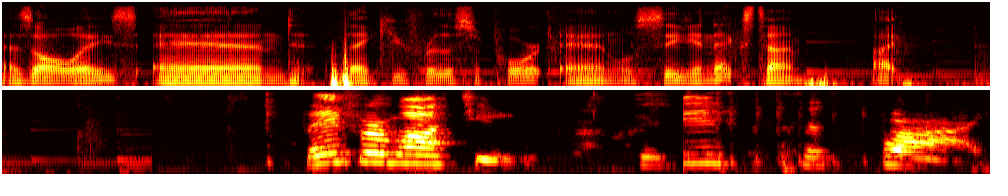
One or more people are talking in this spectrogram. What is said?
as always, and thank you for the support, and we'll see you next time. Bye. Thanks for watching. Please subscribe.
